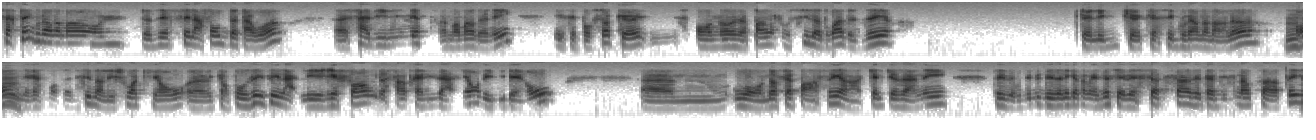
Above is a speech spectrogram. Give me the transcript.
certains gouvernements ont eu de dire c'est la faute d'Ottawa, euh, ça a des limites à un moment donné. Et c'est pour ça qu'on a, je pense, aussi le droit de dire que, les, que, ces gouvernements-là mhm. ont une responsabilité dans les choix qui ont, euh, qui ont posé les réformes de centralisation des libéraux, euh, où on a fait passer en quelques années, au début des années 90, il y avait 700 établissements de santé.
